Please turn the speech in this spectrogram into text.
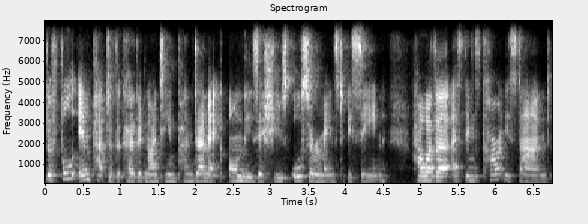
The full impact of the COVID 19 pandemic on these issues also remains to be seen. However, as things currently stand,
